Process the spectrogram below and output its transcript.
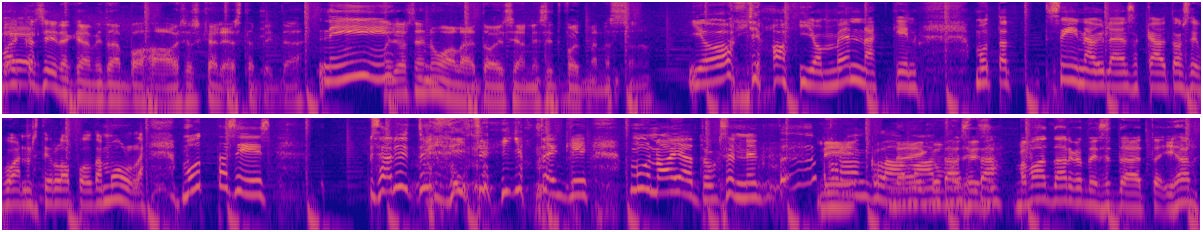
Vaikka Ei. siinäkään mitään pahaa olisi, jos kädestä pitää. Niin. Jos ne nuolee toisiaan, niin sit voit mennä sanoa. Joo, joo, jo mennäkin. Mutta siinä yleensä käy tosi huonosti lopulta mulle. Mutta siis, sä nyt jotenkin mun ajatuksen nyt Niin, ranklaamaan näin, tästä. mä, siis, mä vaan tarkoitin sitä, että ihan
